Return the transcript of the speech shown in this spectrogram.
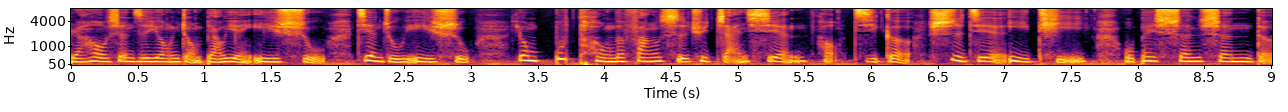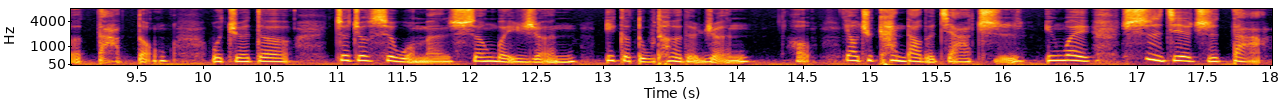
然后甚至用一种表演艺术、建筑艺术，用不同的方式去展现好几个世界议题，我被深深的打动。我觉得这就是我们身为人一个独特的人，好要去看到的价值。因为世界之大，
